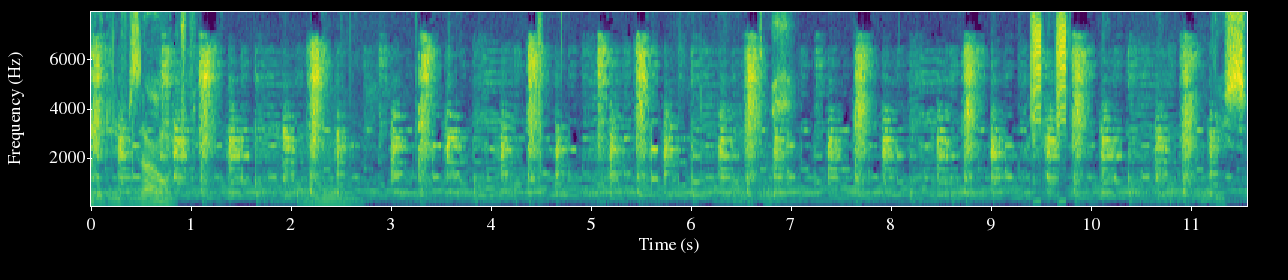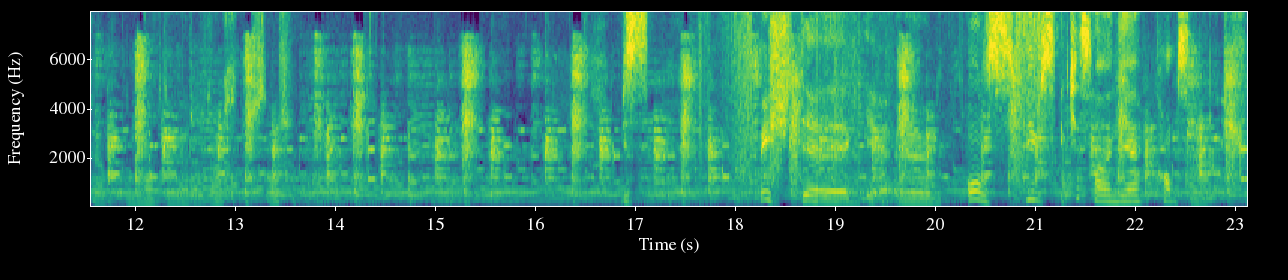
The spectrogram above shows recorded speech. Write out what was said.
Getməli. O pul verir bizə onun üçün. Hmm. Yaradıq. Neyse bunlar. Biz 5 de 10 1 2 saniye hamısını elədik.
